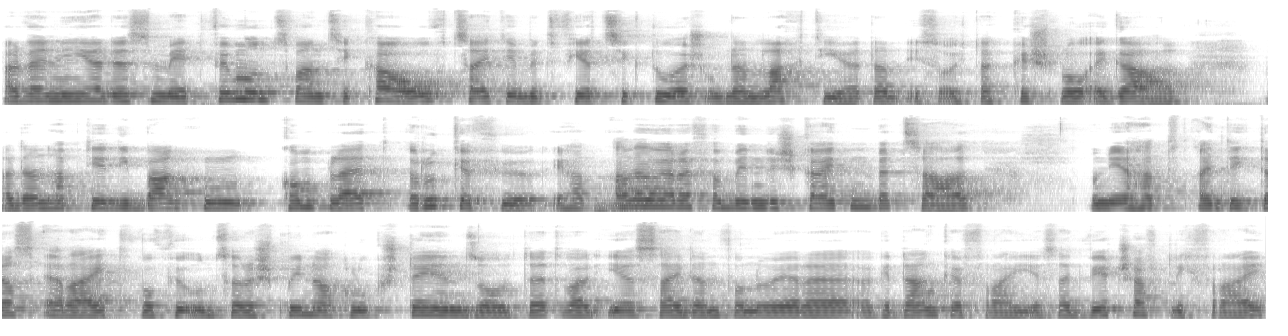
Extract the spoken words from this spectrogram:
weil wenn ihr das mit 25 kauft, seid ihr mit 40 durch und dann lacht ihr, dann ist euch der Cashflow egal. Weil dann habt ihr die Banken komplett rückgeführt. Ihr habt alle eure Verbindlichkeiten bezahlt und ihr habt eigentlich das erreicht, wofür unsere Spinnerclub stehen solltet, weil ihr seid dann von eurer Gedanke frei, ihr seid wirtschaftlich frei,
